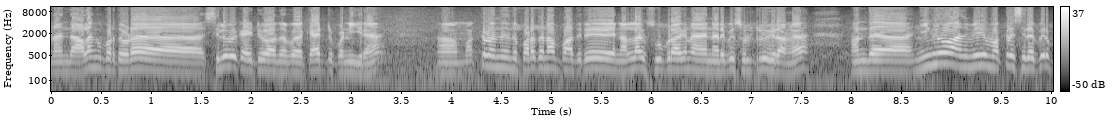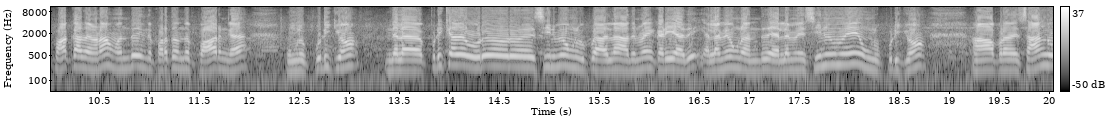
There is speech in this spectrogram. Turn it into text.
நான் இந்த அலங்கு படத்தோட சிலுவை கைட்டு அந்த கேரக்டர் பண்ணிக்கிறேன். மக்கள் வந்து இந்த படத்தெல்லாம் பார்த்துட்டு நல்லா சூப்பராக நிறைய பேர் சொல்லிட்டு இருக்கிறாங்க அந்த நீங்களும் அதுமாரி மக்கள் சில பேர் பார்க்காதவனா வந்து இந்த படத்தை வந்து பாருங்கள் உங்களுக்கு பிடிக்கும். இதில் பிடிக்காத ஒரு ஒரு சீனுமே உங்களுக்கு அதெல்லாம் அது மாதிரி கிடையாது. எல்லாமே உங்களுக்கு அந்த எல்லாமே சீனுமே உங்களுக்கு பிடிக்கும். அப்புறம் சாங்கு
